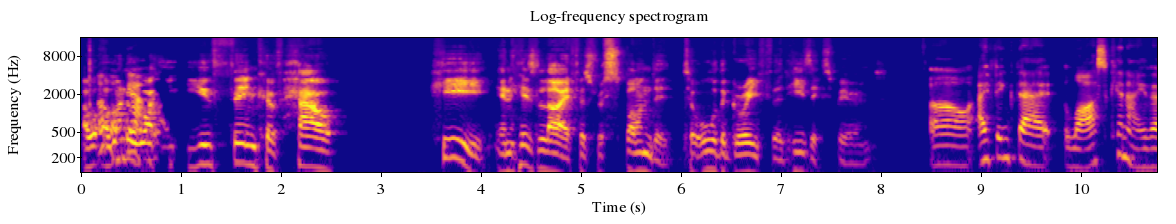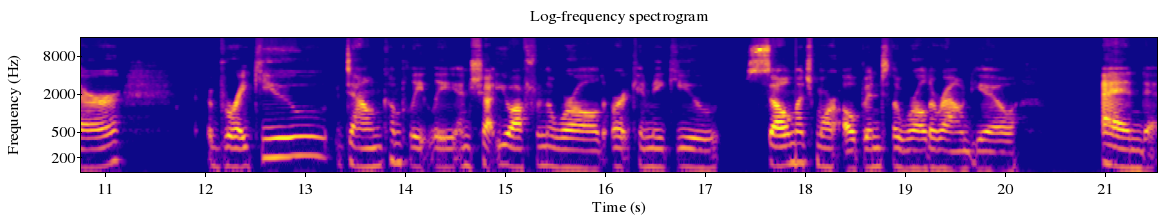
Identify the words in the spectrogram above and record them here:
I, oh, I wonder yeah. what you think of how he in his life has responded to all the grief that he's experienced? Oh, I think that loss can either break you down completely and shut you off from the world, or it can make you so much more open to the world around you. And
